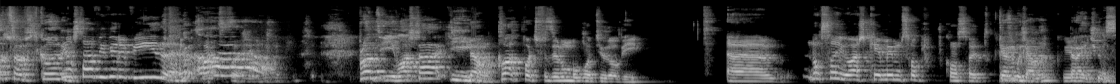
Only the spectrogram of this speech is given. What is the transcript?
nós, sabes de cor. ele está a viver a vida. Ah. Pronto, e lá está. E Não, claro que podes fazer um bom conteúdo ali. Ah, não sei, eu acho que é mesmo só por preconceito. que- Queres uma jola? Espera aí. Queres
